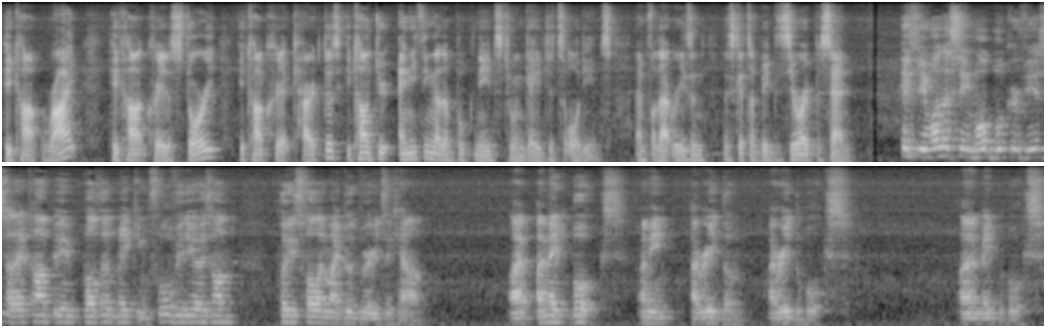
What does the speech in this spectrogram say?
he can't write, he can't create a story, he can't create characters, he can't do anything that a book needs to engage its audience. And for that reason, this gets a big 0%. If you want to see more book reviews that I can't be bothered making full videos on, please follow my Goodreads account. I, I make books. I mean, I read them. I read the books. I don't make the books.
